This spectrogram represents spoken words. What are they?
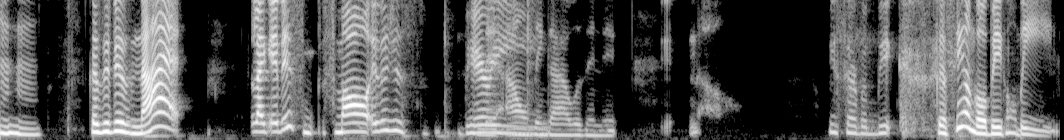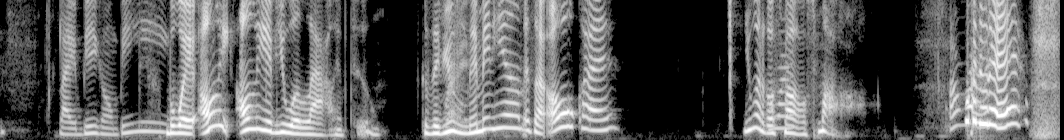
Mm-hmm. Because if it's not, Like if it's small, if it's just very yeah, I don't think God was in it. No. We serve a big Because he don't go big on big. like big on big. But wait, only only if you allow him to. Because if you Right. limit him, it's like, oh, okay. You want to go Alright. small on small. All can do that.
